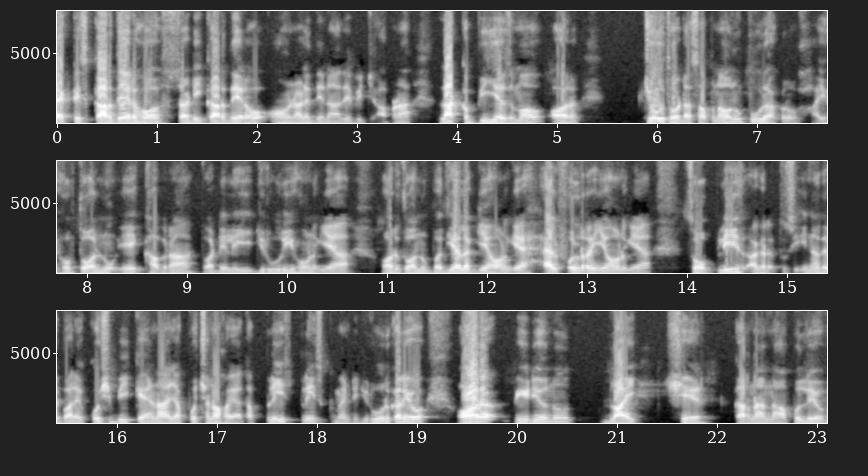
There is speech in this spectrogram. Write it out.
ਪ੍ਰੈਕਟਿਸ ਕਰਦੇ ਰਹੋ ਸਟੱਡੀ ਕਰਦੇ ਰਹੋ, ਆਉਣ ਵਾਲੇ ਦਿਨਾਂ ਦੇ ਵਿੱਚ ਆਪਣਾ ਲੱਕ ਵੀ ਅਜ਼ਮਾਓ ਔਰ ਜੋ ਤੁਹਾਡਾ ਸੁਪਨਾ ਉਹਨੂੰ ਪੂਰਾ ਕਰੋ। ਆਈ ਹੋਪ ਤੁਹਾਨੂੰ ਇਹ ਖਬਰਾਂ ਤੁਹਾਡੇ ਲਈ ਜ਼ਰੂਰੀ ਹੋਣਗੀਆਂ ਔਰ ਤੁਹਾਨੂੰ ਵਧੀਆ ਲੱਗੀਆਂ ਹੋਣਗੀਆਂ ਹੈਲਪਫੁਲ ਰਹੀਆਂ ਹੋਣਗੀਆਂ। ਸੋ ਪਲੀਜ਼ ਅਗਰ ਤੁਸੀਂ ਇਹਨਾਂ ਦੇ ਬਾਰੇ ਕੁਝ ਵੀ ਕਹਿਣਾ ਜਾਂ ਪੁੱਛਣਾ ਹੋਇਆ ਤਾਂ ਪਲੀਜ਼ ਪਲੀਜ਼ ਕਮੈਂਟ ਜ਼ਰੂਰ ਕਰਿਓ ਔਰ ਵੀਡੀਓ ਨੂੰ ਲਾਈਕ ਸ਼ੇਅਰ ਕਰਨਾ ਨਾ ਭੁੱਲਿਓ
